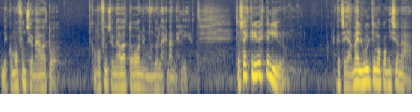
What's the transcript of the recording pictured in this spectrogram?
de cómo funcionaba todo, cómo funcionaba todo en el mundo de las grandes ligas. Entonces escribe este libro que se llama El último comisionado,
